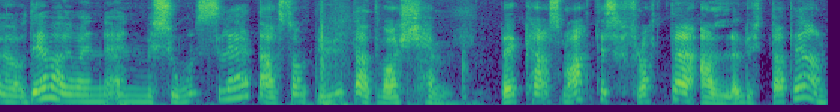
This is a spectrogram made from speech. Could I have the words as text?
og det var jo en, en misjonsleder som utad var kjempe kjempekarismatisk, flott. Alle lytta til han.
